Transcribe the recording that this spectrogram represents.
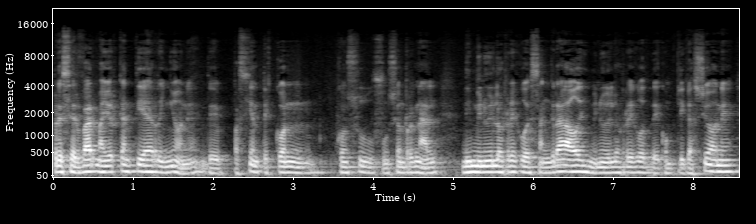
preservar mayor cantidad de riñones de pacientes con, con su función renal, disminuir los riesgos de sangrado, disminuir los riesgos de complicaciones,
